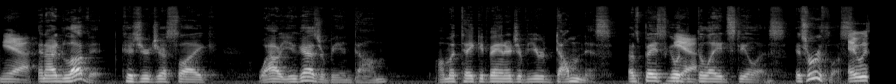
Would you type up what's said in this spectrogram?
yeah, and I'd love it because you're just like, "Wow, you guys are being dumb. I'm gonna take advantage of your dumbness." That's basically what Yeah. the delayed steal is. It's ruthless. it was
